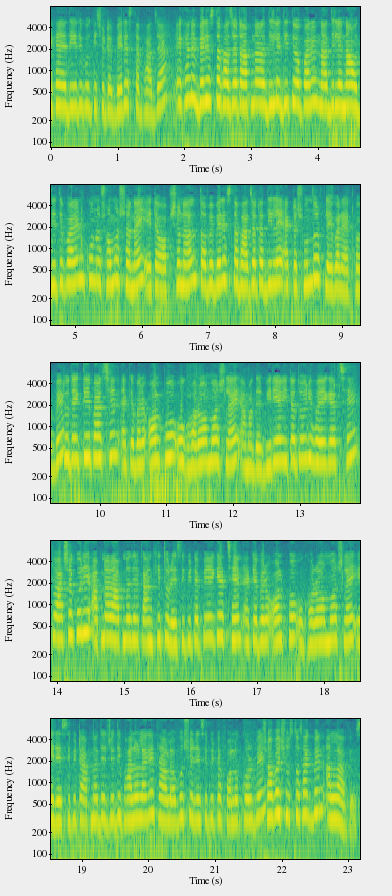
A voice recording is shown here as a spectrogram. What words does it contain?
এখানে দিয়ে দিব কিছুটা বেরেস্তা ভাজা। এখানে বেরেস্তা ভাজাটা আপনারা দিলে দিতেও পারেন, না দিলে নাও দিতে পারেন, কোনো সমস্যা নাই, এটা অপশনাল তবে বেরেস্তা ভাজাটা দিলে একটা সুন্দর ফ্লেভার অ্যাড হবে। তো দেখতেই পাচ্ছেন, একেবারে অল্প ও ঘরোয়া মশলায় আমাদের বিরিয়ানিটা তৈরি হয়ে গেছে। তো আশা করি আপনারা আপনাদের কাঙ্ক্ষিত রেসিপিটা পেয়ে গেছেন। একেবারে অল্প ও ঘরোয়া মশলায় এই রেসিপিটা আপনাদের যদি ভালো লাগে, তাহলে অবশ্যই রেসিপিটা ফলো করবেন। সবাই সুস্থ থাকবেন। আল্লাহ হাফেজ।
